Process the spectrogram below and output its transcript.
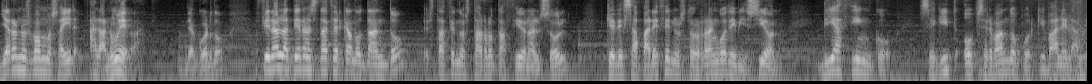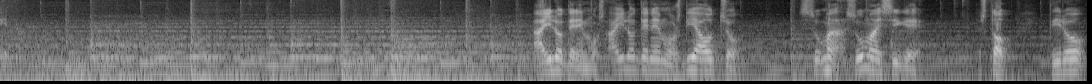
y ahora nos vamos a ir a la nueva, ¿de acuerdo? Al final la Tierra se está acercando tanto, está haciendo esta rotación al Sol, que desaparece nuestro rango de visión. Día 5, seguid observando porque vale la pena. Ahí lo tenemos, ahí lo tenemos, día 8 Suma, suma y sigue Stop Tiro,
